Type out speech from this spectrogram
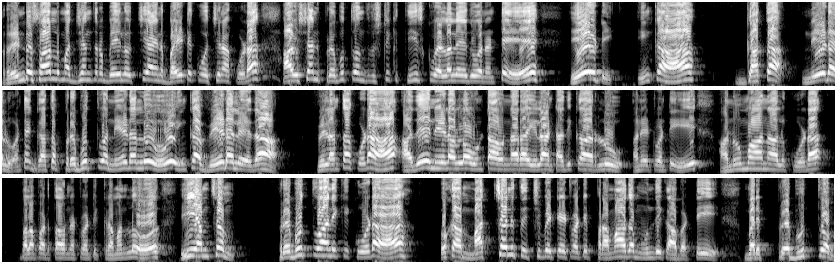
రెండు సార్లు మధ్యంతర బెయిల్ వచ్చి ఆయన బయటకు వచ్చినా కూడా ఆ విషయాన్ని ప్రభుత్వం దృష్టికి తీసుకువెళ్ళలేదు అని అంటే ఏమిటి? ఇంకా గత నీడలు అంటే గత ప్రభుత్వ నీడలు ఇంకా వేడలేదా? వీళ్ళంతా కూడా అదే నీడల్లో ఉంటా ఉన్నారా ఇలాంటి అధికారులు అనేటువంటి అనుమానాలు కూడా బలపడతా ఉన్నటువంటి క్రమంలో ఈ అంశం ప్రభుత్వానికి కూడా ఒక మచ్చని తెచ్చిపెట్టేటువంటి ప్రమాదం ఉంది కాబట్టి మరి ప్రభుత్వం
